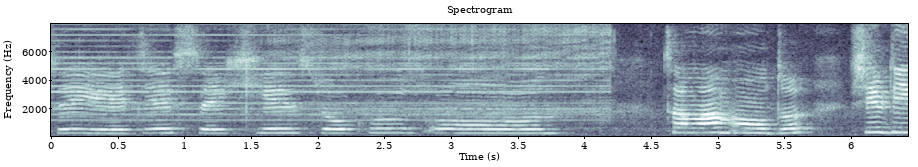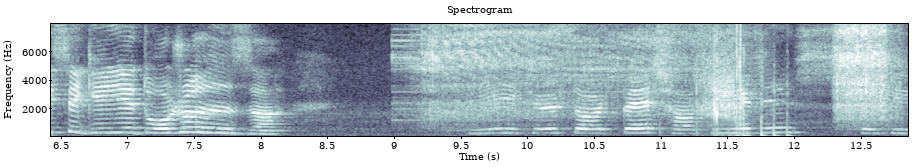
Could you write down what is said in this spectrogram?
6, 7, 8, 9, 10. Oldu. Şimdi ise geriye doğru hızla. 1, 2, 3, 4, 5, 6, 7, 8.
